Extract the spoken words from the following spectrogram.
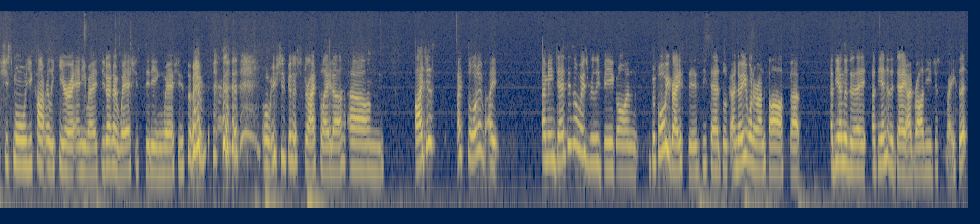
she's small, you can't really hear her anyway, so you don't know where she's sitting, where she's sort of, or if she's going to strike later. Um, I just, I sort of, I, I mean, Des is always really big on. Before we raced this, he said, "Look, I know you want to run fast, but at the end of the day, at the end of the day, I'd rather you just race it.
